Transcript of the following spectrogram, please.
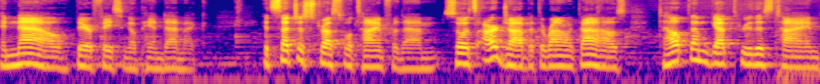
and now they are facing a pandemic. It's such a stressful time for them, so it's our job at the Ronald McDonald House to help them get through this time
